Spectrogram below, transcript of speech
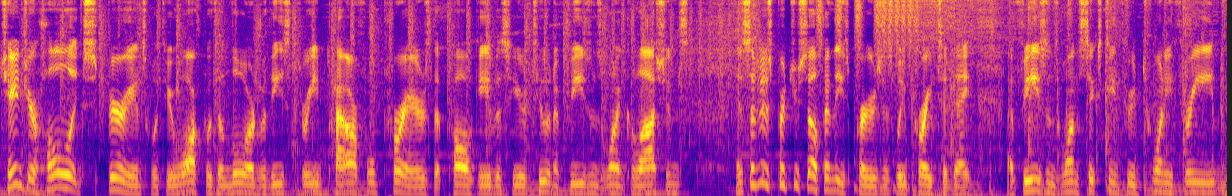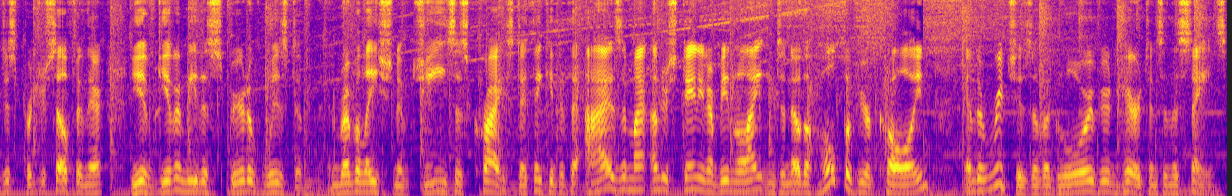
Change your whole experience with your walk with the Lord with these three powerful prayers that Paul gave us here, two in Ephesians, one in Colossians. And so just put yourself in these prayers as we pray today. Ephesians 1 16 through 23, just put yourself in there. You have given me the spirit of wisdom and revelation of Jesus Christ. I thank you that the eyes of my understanding are being enlightened to know the hope of your calling and the riches of the glory of your inheritance in the saints.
